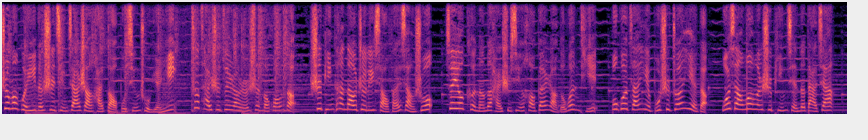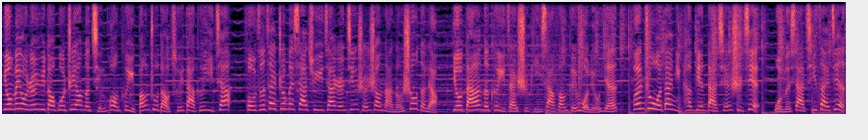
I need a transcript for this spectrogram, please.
这么诡异的事情，加上还搞不清楚原因，这才是最让人瘆得慌的。视频看到这里，小凡想说。最有可能的还是信号干扰的问题。不过咱也不是专业的，我想问问视频前的大家，有没有人遇到过这样的情况，可以帮助到崔大哥一家？否则再这么下去，一家人精神上哪能受得了？有答案的可以在视频下方给我留言，关注我，带你看遍大千世界。我们下期再见。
